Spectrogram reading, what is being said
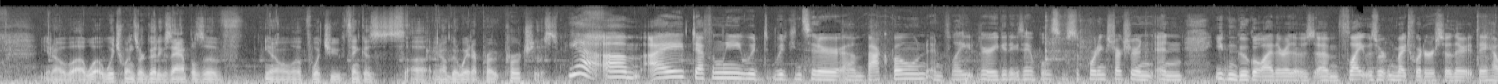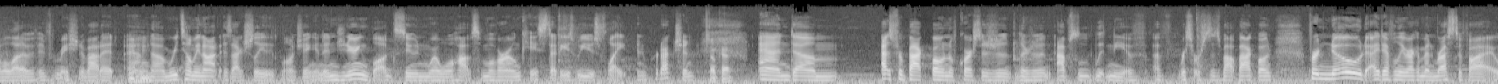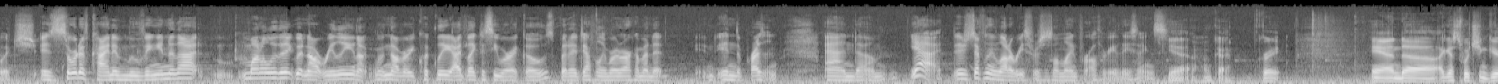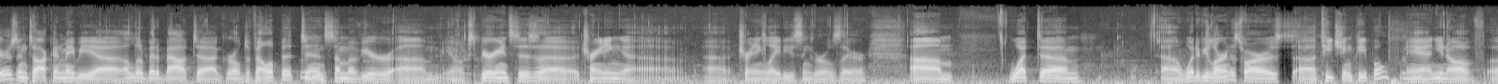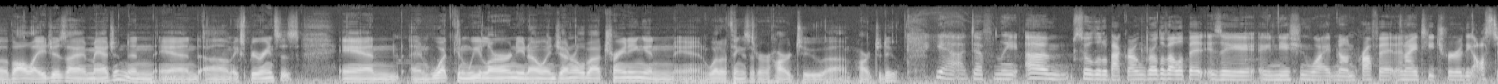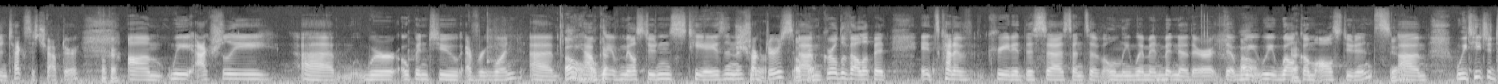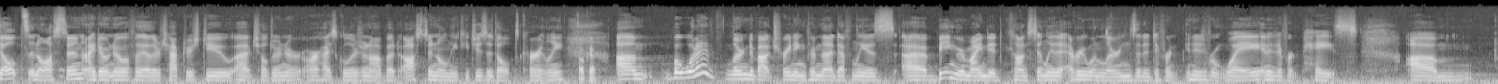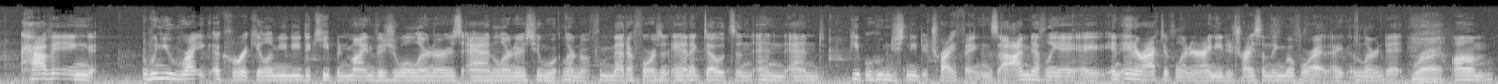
you know uh, wh- which ones are good examples of you know of what you think is uh, you know a good way to appro- approach this? Yeah, um, I definitely would, would consider um, Backbone and Flight very good examples of supporting structure, and, and you can Google either of those. Um, Flight was written by Twitter, so they, they have a lot of information about it. And um, Retail Me Not is actually launching an engineering blog soon where we'll have some of our own case studies. We use Flight in production. Okay. And um, as for Backbone, of course, there's, a, there's an absolute litany of, of resources about Backbone. For Node, I definitely recommend Restify, which is sort of kind of moving into that monolithic, but not really, not, not very quickly. I'd like to see where it goes, but I definitely would recommend it in, the present. And um, yeah, there's definitely a lot of resources online for all three of these things. Yeah. Okay. Great. And uh, I guess switching gears and talking maybe uh, a little bit about uh, Girl Develop It Mm-hmm. and some of your um, you know experiences uh, training uh, uh, training ladies and girls there. Um, what um, uh, what have you learned as far as uh, teaching people Mm-hmm. and you know of, of all ages I imagine and and um, experiences and and what can we learn you know in general about training and, and what are things that are hard to uh, hard to do Yeah, definitely. Um, so, a little background Girl Develop It is a, a nationwide nonprofit, and I teach for the Austin, Texas chapter. Okay. Um, we actually. Uh, we're open to everyone. Uh, Oh, we have okay. we have male students, TAs, and instructors. Okay. Um, Girl Develop It. It's kind of created this uh, sense of only women, but no, there that we, Oh, we okay. welcome all students. Yeah. Um, we teach adults in Austin. I don't know if the other chapters do uh, children or, or high schoolers or not, but Austin only teaches adults currently. Okay. Um, but what I've learned about training from that definitely is uh, being reminded constantly that everyone learns at a different in a different way in a different pace. Um, having when you write a curriculum, you need to keep in mind visual learners and learners who learn from metaphors and anecdotes and, and, and people who just need to try things. I'm definitely a, a, an interactive learner. I need to try something before I, I learned it. right Um,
